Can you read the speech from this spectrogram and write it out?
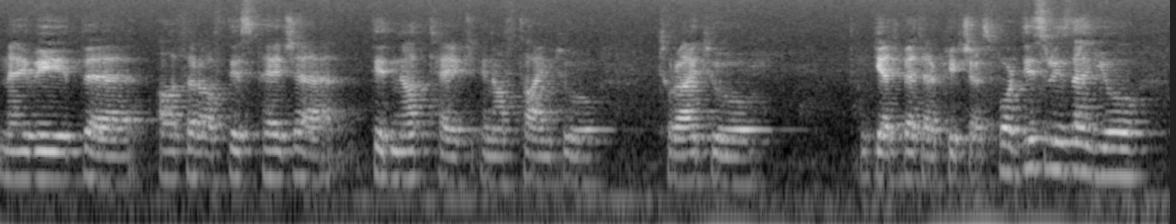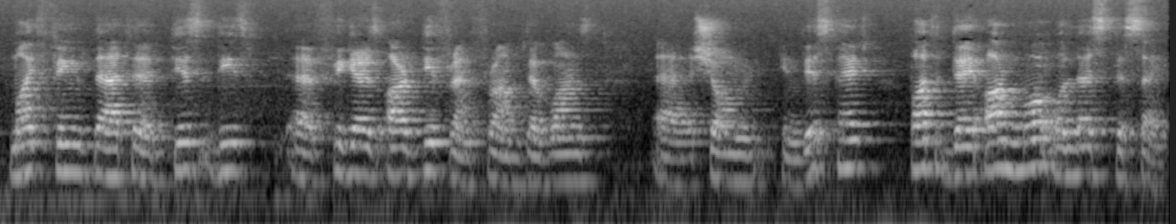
maybe the author of this page uh, did not take enough time to try to get better pictures. For this reason you might think that uh, this, these uh, figures are different from the ones uh, shown in this page, but they are more or less the same.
